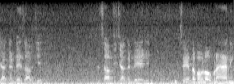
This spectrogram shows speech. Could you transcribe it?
ਜਾਗਣ ਡੇ ਸਾਹਿਬ ਜੀ ਤੇ ਸਾਹਿਬ ਜੀ ਜਾਗਣ ਡੇ ਜੀ ਸਵੇਰ ਦਾ ਆਪਾਂ ਵਲੌਗ ਬਣਾਇਆ ਨਹੀਂ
